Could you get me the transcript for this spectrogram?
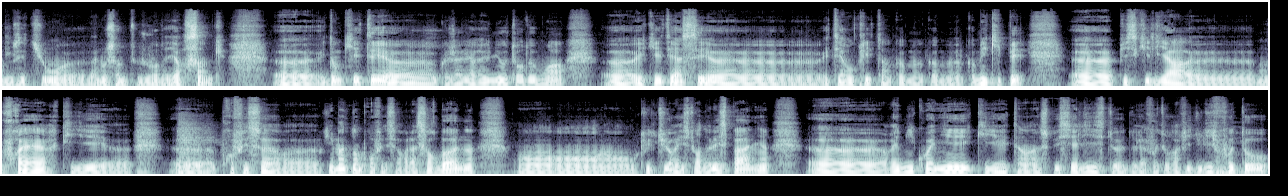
Nous étions, euh, bah, nous sommes toujours d'ailleurs cinq, euh, et donc qui étaient euh, que j'avais réunis autour de moi euh, et qui étaient assez euh, hétéroclites hein, comme comme comme équipés, euh, puisqu'il y a mon frère qui est professeur, qui est maintenant professeur à la Sorbonne en, en, en culture et histoire de l'Espagne, euh, Rémi Coignet qui est un spécialiste de la photographie du livre photo,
